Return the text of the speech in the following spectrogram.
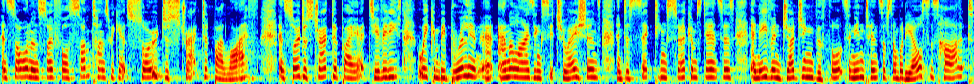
And so on and so forth. Sometimes we get so distracted by life and so distracted by activities, that we can be brilliant at analyzing situations and dissecting circumstances and even judging the thoughts and intents of somebody else's heart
